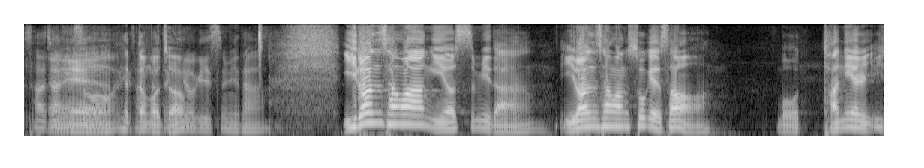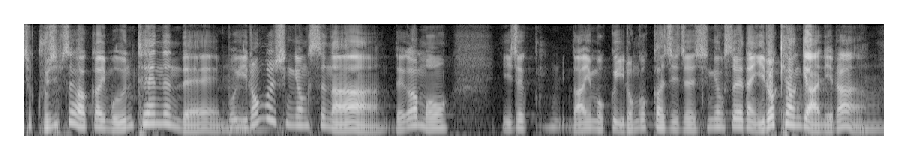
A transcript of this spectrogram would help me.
사장에서 예, 했던 거죠. 기억이 있습니다. 이런 상황이었습니다. 이런 상황 속에서 뭐 다니엘 이제 90세 가까이 뭐 은퇴했는데 뭐 음. 이런 걸 신경 쓰나 내가 뭐 이제 나이 먹고 이런 것까지 이제 신경 써야 되나 이렇게 한 게 아니라 음.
